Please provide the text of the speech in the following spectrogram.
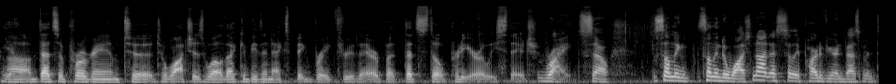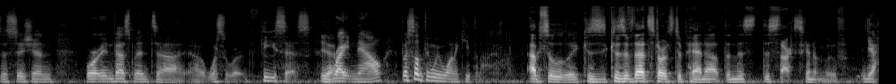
Mm-hmm. Yeah. Um, that's a program to, to watch as well. That could be the next big breakthrough there, but that's still pretty early stage. Right. So something something to watch. Not necessarily part of your investment decision or investment uh, uh, what's the word thesis Yeah. right now, but something we want to keep an eye on. Absolutely, because if that starts to pan out, then this, this stock's going to move. Yeah.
